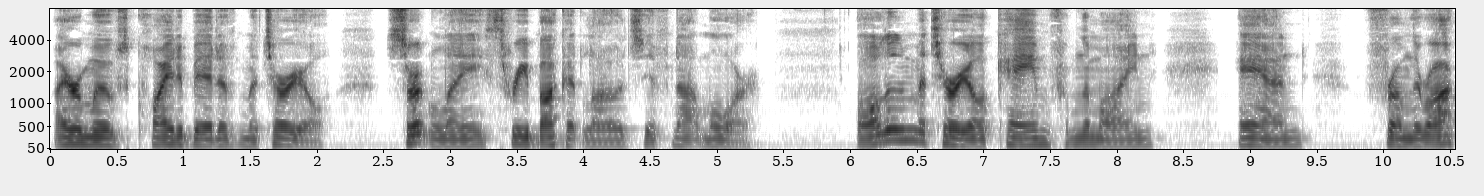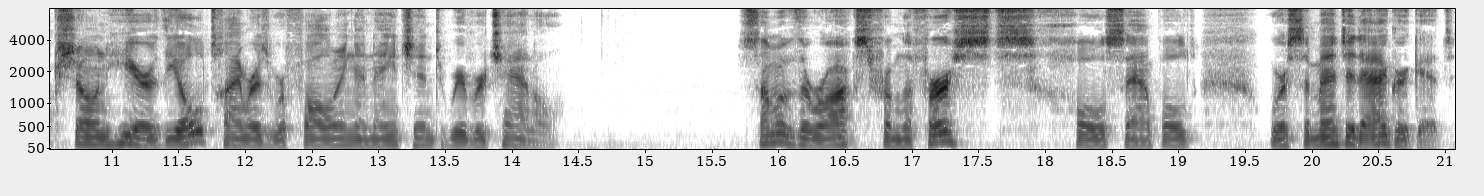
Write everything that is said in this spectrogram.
I removed quite a bit of material, certainly three bucket loads, if not more. All of the material came from the mine, and from the rocks shown here, the old timers were following an ancient river channel. Some of the rocks from the first hole sampled were cemented aggregate,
